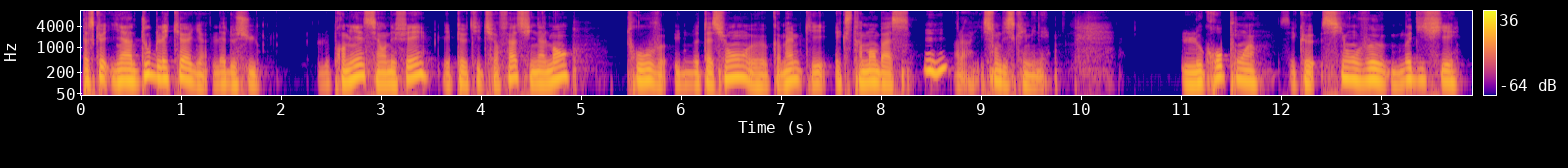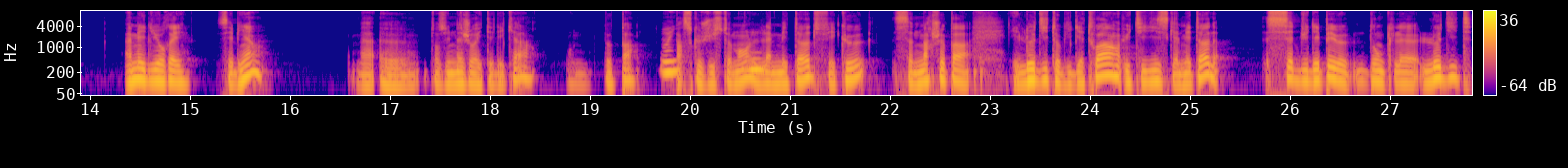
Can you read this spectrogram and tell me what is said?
Parce qu'il y a un double écueil là-dessus. Le premier, c'est en effet, les petites surfaces, finalement, trouvent une notation euh, quand même qui est extrêmement basse. Mmh voilà, ils sont discriminés. Le gros point c'est que si on veut modifier, améliorer c'est bien, bah, euh, dans une majorité des cas, on ne peut pas. Parce que justement, la méthode fait que ça ne marche pas. Et l'audit obligatoire utilise quelle méthode? Celle du DPE. Donc l'audit,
